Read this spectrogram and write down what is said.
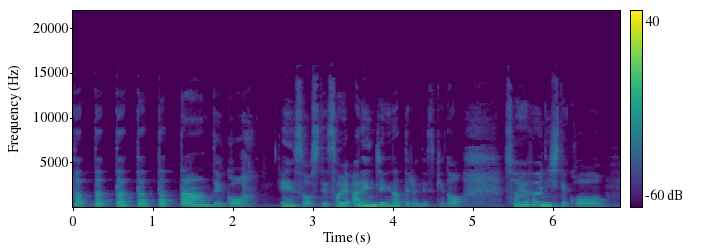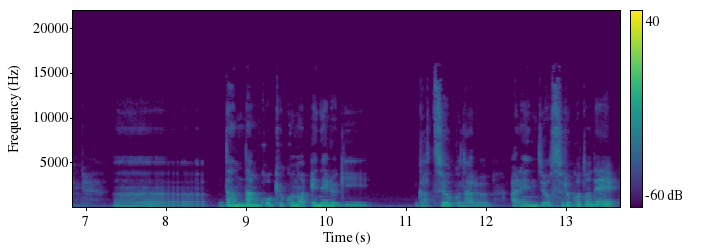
ダッダッダッダッダッダン」っていうこう演奏してそういうアレンジになってるんですけどそういうふうにしてこううんだんだんこう曲のエネルギーが強くなるアレンジをすることで、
